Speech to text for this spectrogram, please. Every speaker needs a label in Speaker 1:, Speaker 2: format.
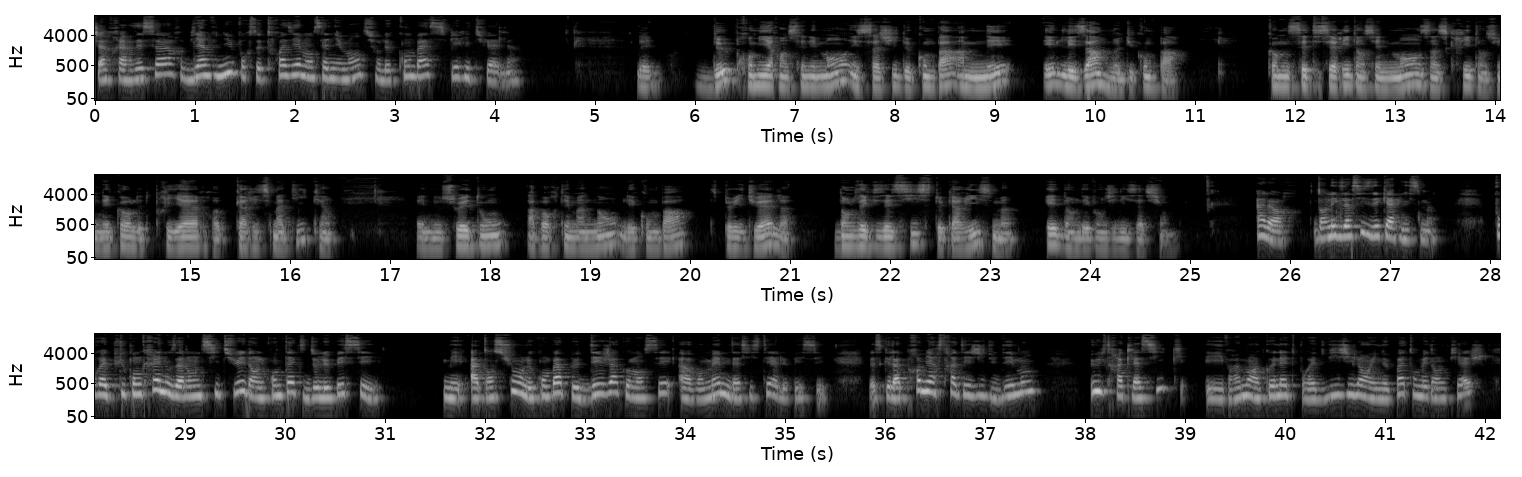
Speaker 1: Chers frères et sœurs, bienvenue pour ce troisième enseignement sur le combat spirituel.
Speaker 2: Les deux premiers enseignements, il s'agit de combat amené et les armes du combat. Comme cette série d'enseignements s'inscrit dans une école de prière charismatique, et nous souhaitons aborder maintenant les combats spirituels dans l'exercice de charisme et dans l'évangélisation.
Speaker 1: Alors, dans l'exercice des charismes, pour être plus concret, nous allons le situer dans le contexte de l'EPC. Mais attention, le combat peut déjà commencer avant même d'assister à l'EPC. Parce que la première stratégie du démon, ultra classique, et vraiment à connaître pour être vigilant et ne pas tomber dans le piège,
